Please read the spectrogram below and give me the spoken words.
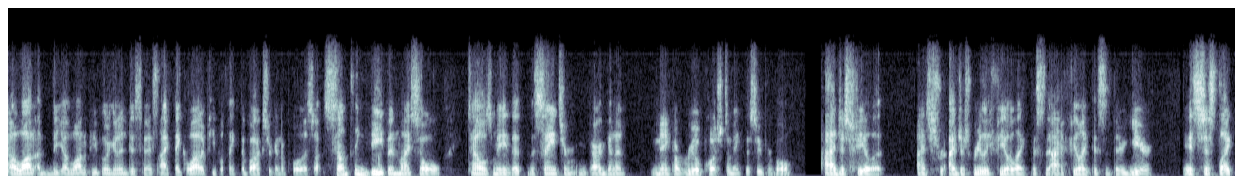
a lot of the a lot of people are going to dismiss. I think a lot of people think the Bucks are going to pull this up. Something deep in my soul tells me that the Saints are are going to make a real push to make the Super Bowl. I just feel it. I just I just really feel like this. I feel like this is their year. It's just like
